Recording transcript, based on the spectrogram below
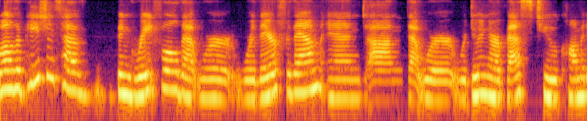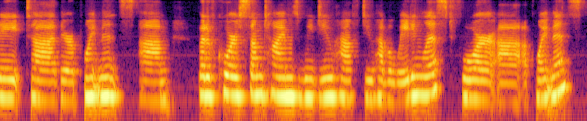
Well, the patients have been grateful that we're we're there for them and um, that we're we're doing our best to accommodate uh, their appointments. Um, but of course, sometimes we do have to have a waiting list for uh, appointments.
